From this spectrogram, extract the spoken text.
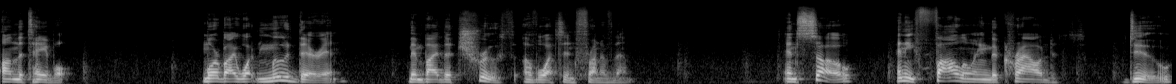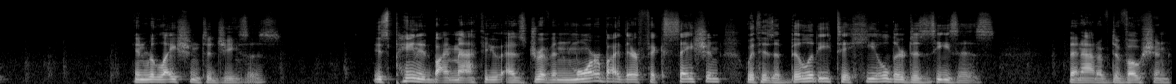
on the table more by what mood they're in than by the truth of what's in front of them. And so, any following the crowd do in relation to Jesus is painted by Matthew as driven more by their fixation with his ability to heal their diseases than out of devotion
